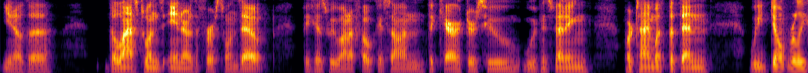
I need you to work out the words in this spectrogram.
you know the the last ones in are the first ones out because we want to focus on the characters who we've been spending more time with. But then we don't really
